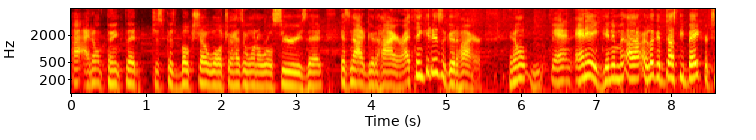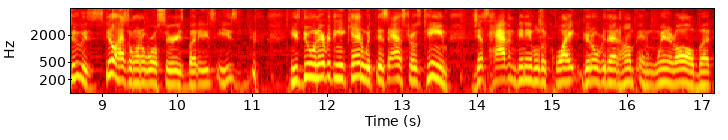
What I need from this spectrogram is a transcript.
I, I don't think that just because Buck Showalter hasn't won a World Series that it's not a good hire. I think it is a good hire. You know, and, and hey, get him. Uh, look at Dusty Baker too. He still hasn't won a World Series, but he's he's he's doing everything he can with this Astros team. Just haven't been able to quite get over that hump and win it all, but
